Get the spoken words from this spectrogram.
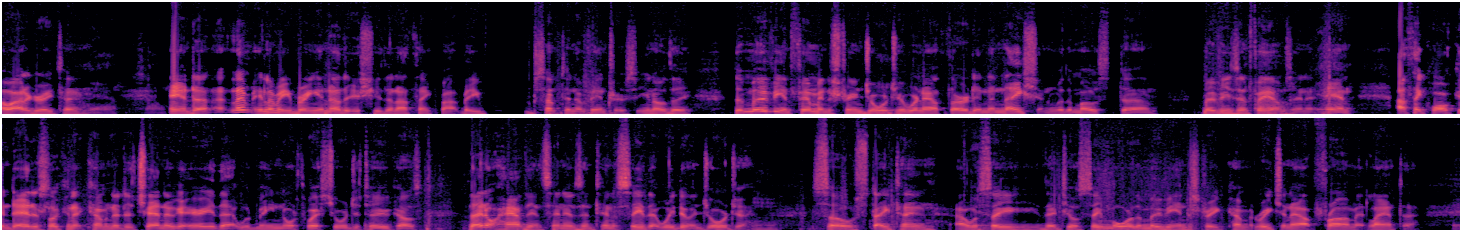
Oh, I'd agree too. yeah. So, And uh, let me let me bring you another issue that I think might be something of interest. You know, the the movie and film industry in Georgia, we're now third in the nation with the most um, movies and films in it. And I think Walking Dead is looking at coming to the Chattanooga area. That would mean Northwest Georgia too, because they don't have the incentives in Tennessee that we do in Georgia. So stay tuned. I would Yeah. see that you'll see more of the movie industry coming, reaching out from Atlanta. Yeah.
